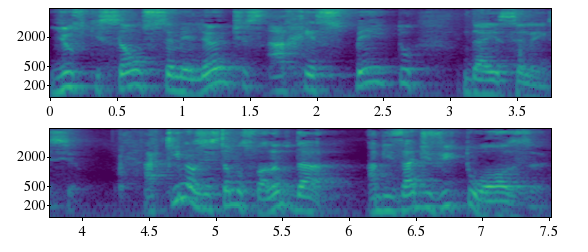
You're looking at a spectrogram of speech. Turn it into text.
e os que são semelhantes a respeito da excelência. Aqui nós estamos falando da amizade virtuosa,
